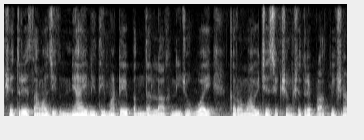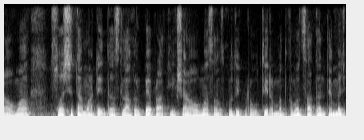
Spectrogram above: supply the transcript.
ક્ષેત્રે સામાજિક ન્યાય નિધિ માટે પંદર લાખની જોગવાઈ કરવામાં આવી છે. શિક્ષણ ક્ષેત્રે પ્રાથમિક શાળાઓમાં સ્વચ્છતા માટે દસ લાખ રૂપિયા, પ્રાથમિક શાળાઓમાં સાંસ્કૃતિક પ્રવૃત્તિ, રમતગમત સાધન તેમજ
